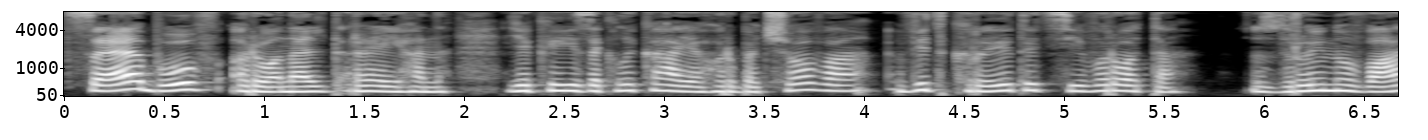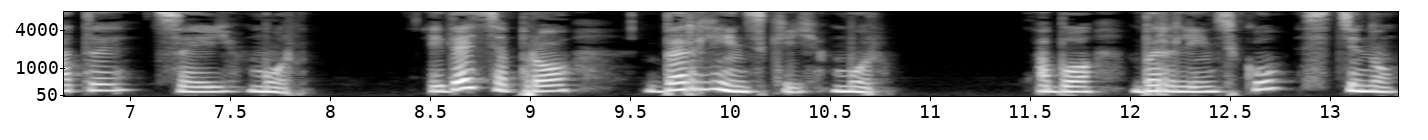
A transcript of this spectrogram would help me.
Це був Рональд Рейган, який закликає Горбачова відкрити ці ворота, зруйнувати цей мур. Йдеться про Берлінський мур або Берлінську стіну.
